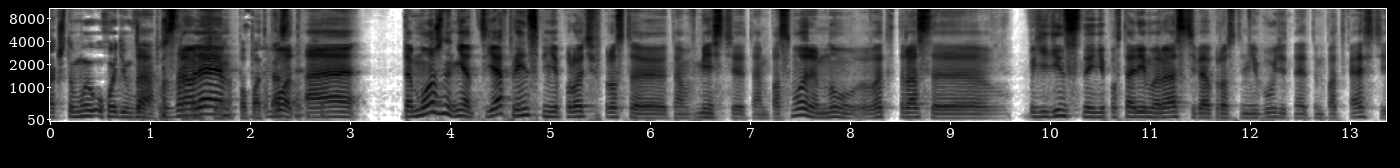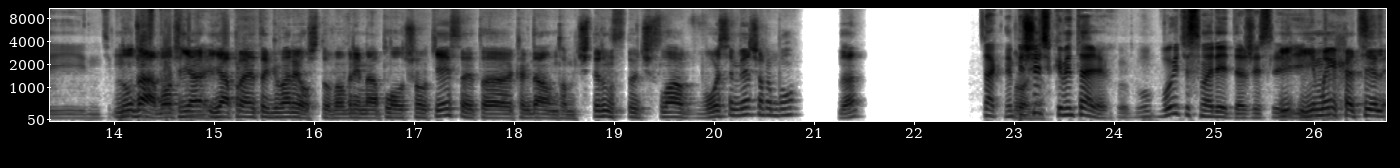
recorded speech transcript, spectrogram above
Так что мы уходим в да, отпуск. поздравляем. По подкасту. Вот, а да можно, нет, я в принципе не против, просто э, там вместе там посмотрим. Ну, в этот раз э, единственный неповторимый раз тебя просто не будет на этом подкасте. И, ну, типа, ну да, вот я, я про это говорил, что во время upload шоу-кейса, это когда он там 14 числа в 8 вечера был, да? Так, напишите Вроде. в комментариях, будете смотреть, даже если... И, и мы хотели...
